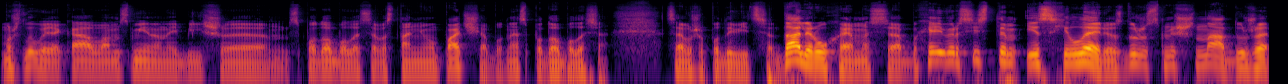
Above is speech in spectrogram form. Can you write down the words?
можливо, яка вам зміна найбільше сподобалася в останньому патчі або не сподобалася. Це вже подивіться. Далі рухаємося. Behavior System is hilarious. Дуже смішна, дуже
